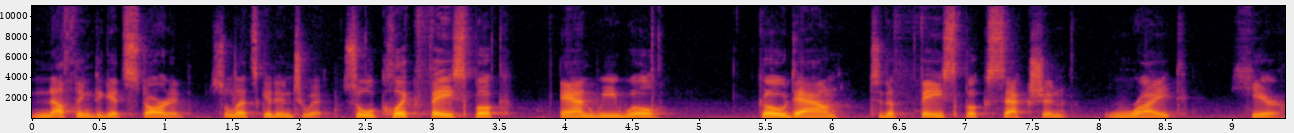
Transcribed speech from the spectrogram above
nothing to get started. So let's get into it. So we'll click Facebook and we will go down to the Facebook section right here.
